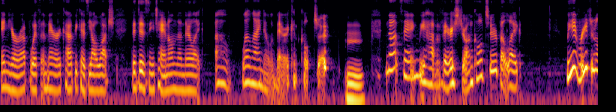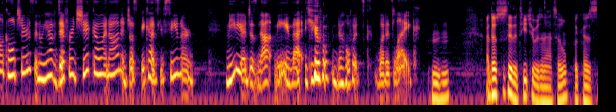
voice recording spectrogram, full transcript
in Europe with America because y'all watch the Disney Channel and then they're like, "Oh, well, I know American culture." Mm. Not saying we have a very strong culture, but like we have regional cultures and we have different shit going on and just because you've seen our media does not mean that you know what's what it's like. hmm I'd also say the teacher was an asshole because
